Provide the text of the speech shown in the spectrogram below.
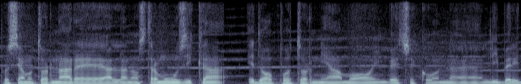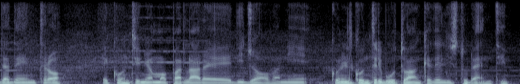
possiamo tornare alla nostra musica e dopo torniamo invece con eh, Liberi da dentro e continuiamo a parlare di giovani con il contributo anche degli studenti.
